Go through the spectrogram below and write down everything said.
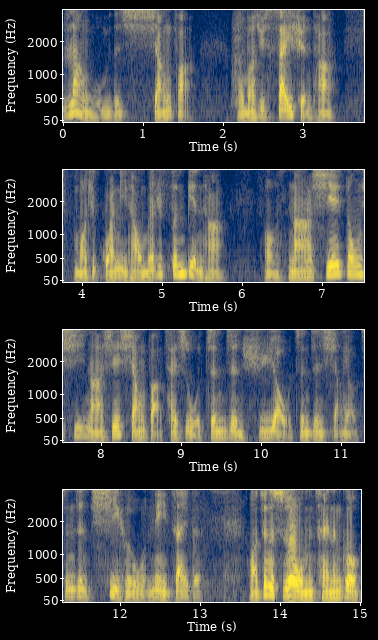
让我们的想法，我们要去筛选它，我们要去管理它，我们要去分辨它。哦，哪些东西，哪些想法才是我真正需要、我真正想要、真正契合我内在的？啊，这个时候我们才能够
